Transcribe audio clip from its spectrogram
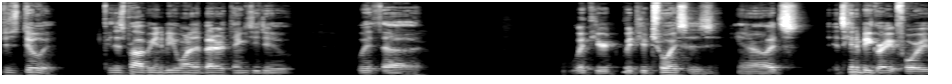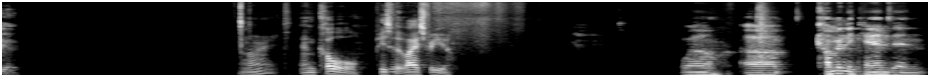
just do it, because it's probably going to be one of the better things you do with uh with your with your choices. You know, it's it's going to be great for you. All right. And Cole, piece of advice for you. Well, uh, coming to Camden,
